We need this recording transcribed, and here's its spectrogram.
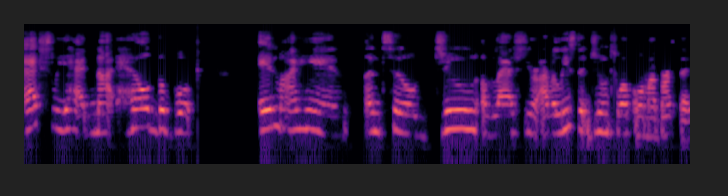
actually had not held the book in my hand until June of last year. I released it June 12th on my birthday.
